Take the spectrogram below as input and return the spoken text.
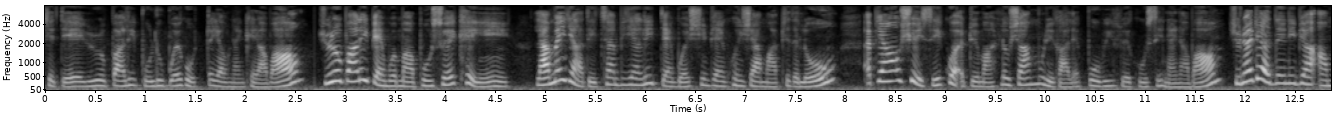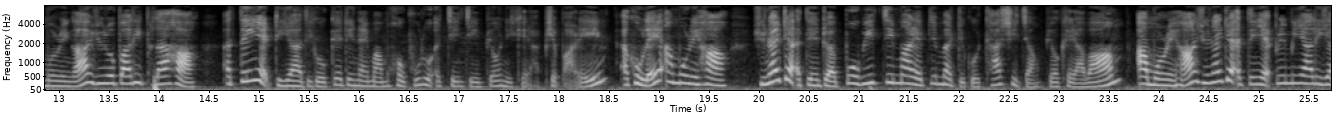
ဖြစ်တဲ့ Europa League ဘူလူပွဲကိုတက်ရောက်နိုင်ခဲ့တာပါ။ Europa League ပြိုင်ပွဲမှာဗိုလ်ဆွဲခဲ့ရင်လာမယ့်ရာသီချန်ပီယံလိပြိုင်ပွဲရှင်ပြိုင်ခွင့်ရမှာဖြစ်တယ်လို့အပြောင်းအရွှေ့ဈေးကွက်အတွင်းမှာလှုပ်ရှားမှုတွေကလည်းပိုပြီးလွယ်ကူစေနိုင်တာပါ။ United အသင်းဒီပြအာမော်ရင်က Europa League ဖလားဟာ အသင်းရဲ့ဒီယာဒီကိုကယ်တင်နိုင်မှာမဟုတ်ဘူးလို့အကြိမ်ကြိမ်ပြောနေခဲ့တာဖြစ်ပါတယ်။အခုလည်းအာမိုရင်ဟာ United အသင်းအတွက်ပိုပြီးကြီးမားတဲ့ပြစ်မှတ်တွေကိုထားရှိကြောင်းပြောခဲ့တာပါ။အာမိုရင်ဟာ United အသင်းရဲ့ Premier League ရ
